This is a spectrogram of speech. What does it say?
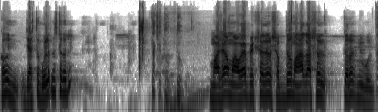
काहून जास्त बोलत नसतं का तू? माझ्या माव्यापेक्षा जर शब्द महाग असेल तरच मी बोलतो.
